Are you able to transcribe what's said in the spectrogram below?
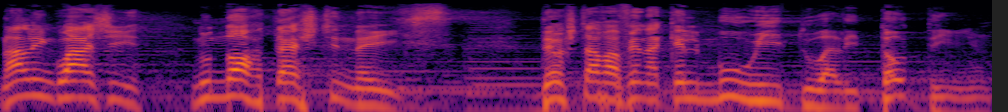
na linguagem no nordestinês, Deus estava vendo aquele moído ali todinho.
